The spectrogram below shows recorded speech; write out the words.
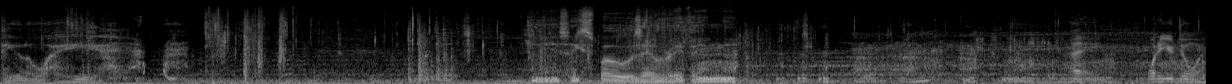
Peel away. Yes, expose everything. Hey, what are you doing?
